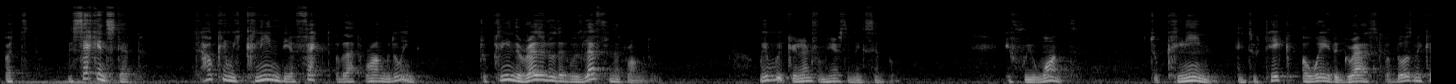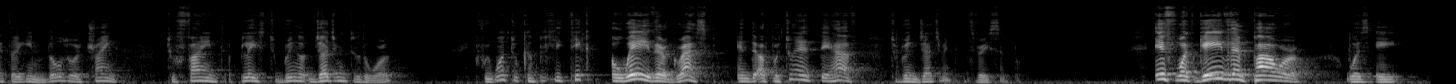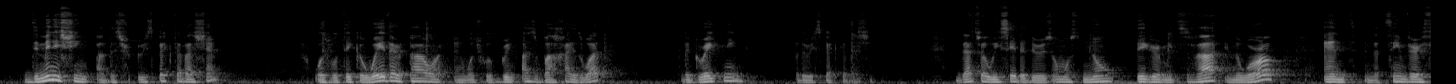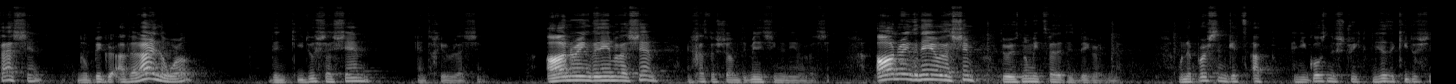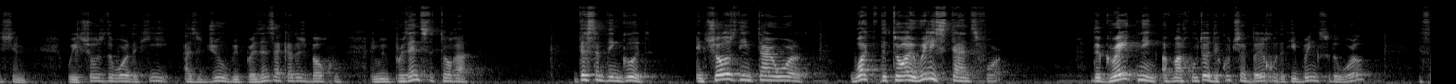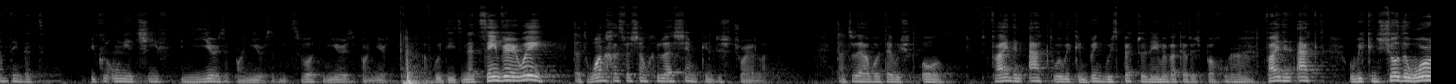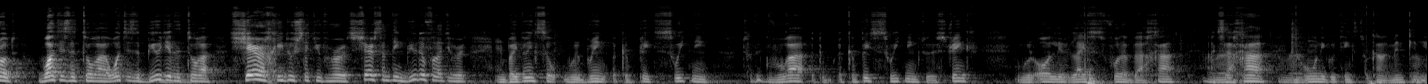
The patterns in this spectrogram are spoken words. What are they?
But the second step is how can we clean the effect of that wrongdoing? To clean the residue that was left from that wrongdoing. Maybe we can learn from here something simple. If we want to clean and to take away the grasp of those mekatragim, those who are trying to find a place to bring out judgment to the world, if we want to completely take away their grasp and the opportunity that they have to bring judgment, it's very simple. If what gave them power was a diminishing of the respect of Hashem, what will take away their power and what will bring us bacha is what? The greatening of the respect of Hashem. That's why we say that there is almost no bigger mitzvah in the world, and in that same very fashion, no bigger avera in the world than kiddush Hashem and chilul Hashem. Honoring the name of Hashem and chas v'shalom diminishing the name of Hashem. Honoring the name of Hashem, there is no mitzvah that is bigger than that. When a person gets up and he goes in the street and he does the Kiddush Hashem, where he shows the world that he, as a Jew, represents HaKadosh Baruch Hu, and represents the Torah, does something good, and shows the entire world what the Torah really stands for, the greatening of Malchuto, the Kudsha Baruch that he brings to the world, is something that you can only achieve in years upon years of mitzvot, and years upon years of good deeds. In that same very way, that one Chas V'Shem Chilul Hashem can destroy a lot. That's why that we should all find an act where we can bring respect to the name of HaKadosh Baruch Hu. Find an act where we can show the world what is the Torah, what is the beauty of the Torah. Share a chidush that you've heard, share something beautiful that you've heard, and by doing so, we'll bring a complete sweetening to the gvura, a, a complete sweetening to the strength, and we'll all live lives full of ba'acha, atzlacha, and only good things to come. Amen. Ken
